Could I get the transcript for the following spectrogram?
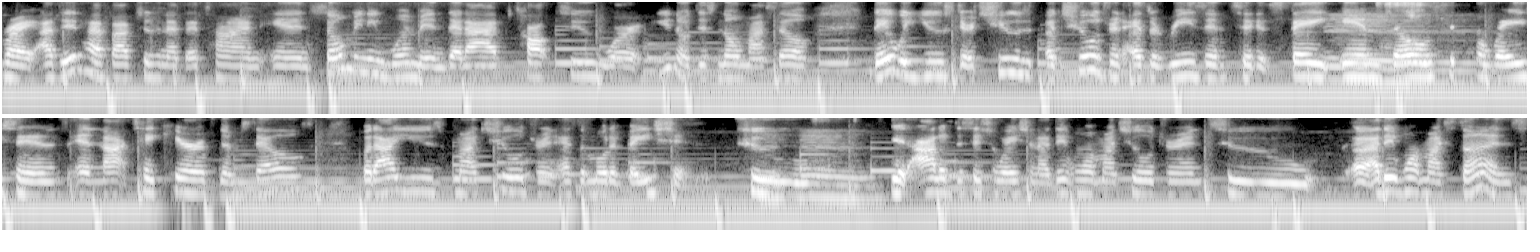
Right. I did have five children at that time. And so many women that I've talked to or, you know, just know myself, they would use their choo- uh, children as a reason to stay mm. in those mm. situations and not take care of themselves. But I used my children as a motivation to mm-hmm. get out of the situation. I didn't want my children to uh, I didn't want my sons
